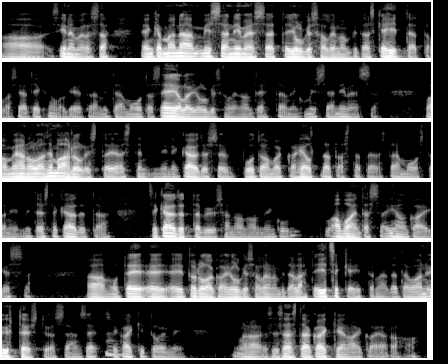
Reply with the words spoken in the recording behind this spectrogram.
Uh, siinä mielessä, enkä mä näe missään nimessä, että julkishallinnon pitäisi kehittää tällaisia teknologioita ja mitään muuta. Se ei ole julkishallinnon tehtävä niin kuin missään nimessä, vaan mehän ollaan se mahdollista ja sitten niiden käytössä, puhutaan vaikka health datasta tai jostain muusta, niin miten sitä käytetään. Se käytettävyyshän on, on niin kuin avain tässä ihan kaikessa. Uh, mutta ei, ei, ei todellakaan julkishallinnon pitää lähteä itse kehittämään tätä, vaan yhteistyössähän se, se mm. kaikki toimii. Se säästää kaikkien aikaa ja rahaa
